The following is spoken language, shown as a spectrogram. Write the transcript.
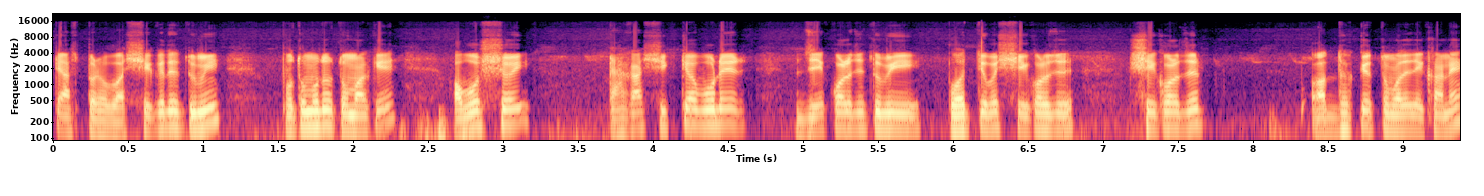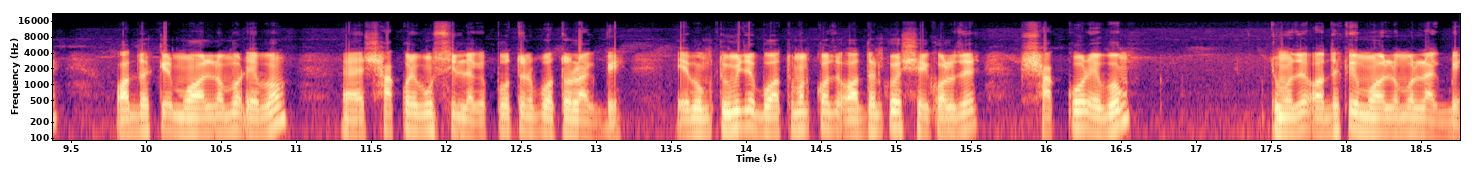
ট্রান্সফার হবা। সেক্ষেত্রে তুমি প্রথমত তোমাকে অবশ্যই ঢাকা শিক্ষা বোর্ডের যে কলেজে তুমি ভর্তি হবে, সেই কলেজে সেই কলেজের অধ্যক্ষের তোমাদের এখানে অধ্যক্ষের মোবাইল নম্বর এবং স্বাক্ষর এবং সিল লাগবে প্রত্যয়নপত্র লাগবে। এবং তুমি যে বর্তমান কলেজে অধ্যয়ন করো, সেই কলেজের স্বাক্ষর এবং তোমাদের অধ্যক্ষের মোবাইল নম্বর লাগবে।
